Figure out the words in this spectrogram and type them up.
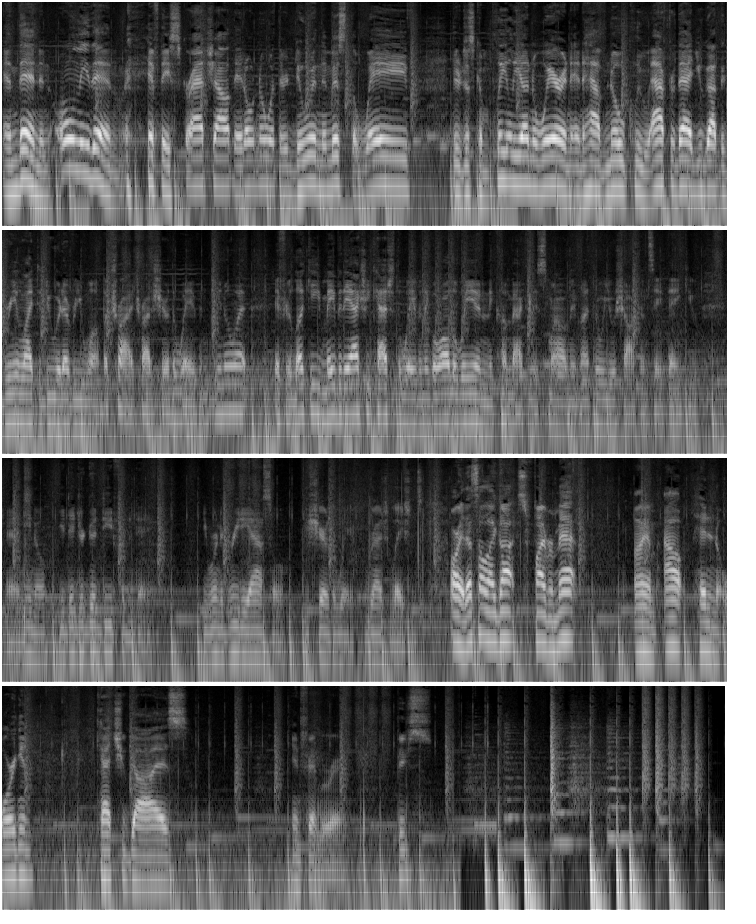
And then, and only then, if they scratch out, they don't know what they're doing, they miss the wave, they're just completely unaware and, and have no clue. After that, you got the green light to do whatever you want. But try, try to share the wave. And you know what? If you're lucky, maybe they actually catch the wave and they go all the way in and they come back and they smile and they might throw you a shot and say thank you. And you know, you did your good deed for the day. You weren't a greedy asshole. You shared the wave. Congratulations. All right, that's all I got. Survivor Matt. I am out heading to Oregon. Catch you guys in February. Peace.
